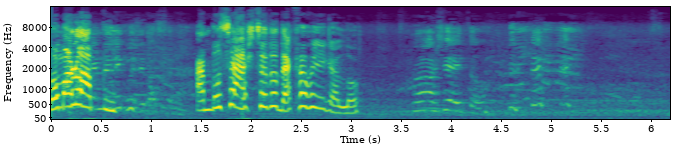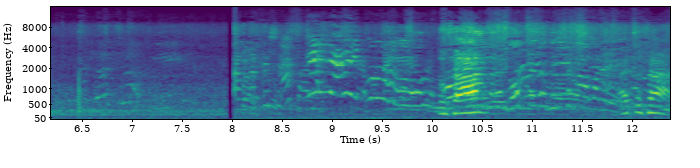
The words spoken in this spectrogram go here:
তোমারও আপু? আমি বলছি আসছে তো দেখা হয়ে গেল। হ্যাঁ তো। আচ্ছা স্যার।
